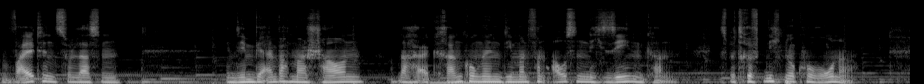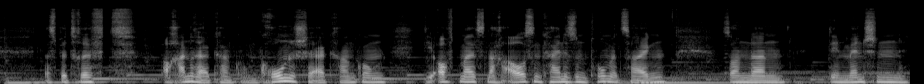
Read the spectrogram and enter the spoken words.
walten zu lassen, indem wir einfach mal schauen nach Erkrankungen, die man von außen nicht sehen kann. Das betrifft nicht nur Corona. Das betrifft auch andere Erkrankungen, chronische Erkrankungen, die oftmals nach außen keine Symptome zeigen, sondern den Menschen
